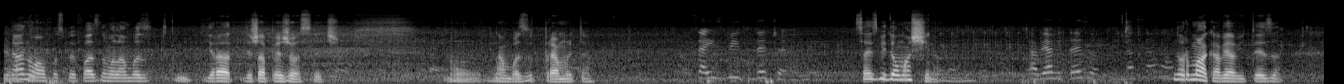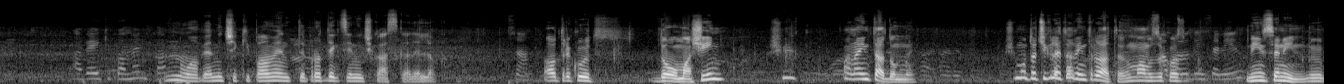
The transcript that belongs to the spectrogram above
Da, nu am fost pe fază, nu mă l-am văzut, era deja pe jos, deci nu am văzut prea multe. S-a izbit de ce? S-a izbit de o mașină. Avea viteză? Normal că avea viteză. Avea echipament? Cască? Nu avea nici echipament de protecție, nici cască deloc. Au trecut două mașini și a înaintat domnul. Și motocicleta dintr-o dată. M-am văzut că o... din senin? din senin. Nu,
